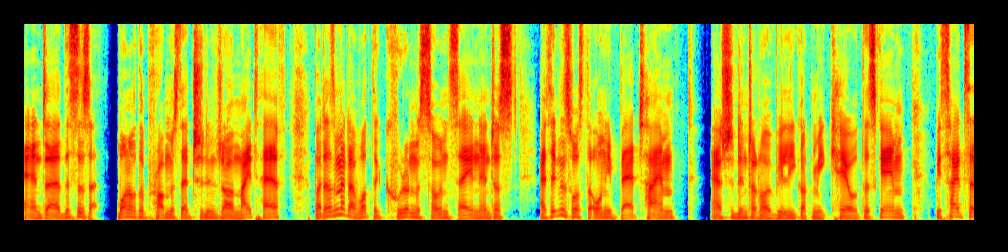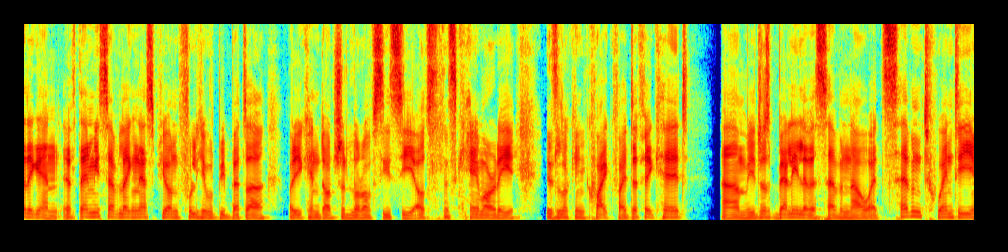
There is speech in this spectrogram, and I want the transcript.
And uh, this is one of the problems that Shedinja might have. But doesn't matter what, the cooldown is so insane. And just, I think this was the only bad time as Shedinja really got me KO'd this game. Besides that, again, if the enemies have like an Espeon, full heal would be better. But you can dodge a lot of CC. Also, this game already is looking quite, quite difficult. Um, we're just barely level 7 now at 720.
